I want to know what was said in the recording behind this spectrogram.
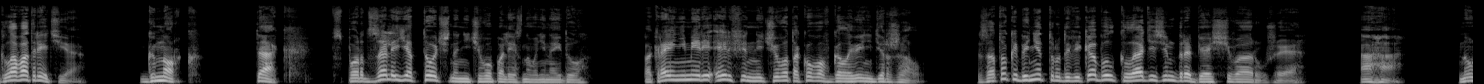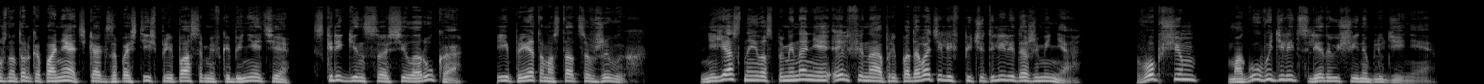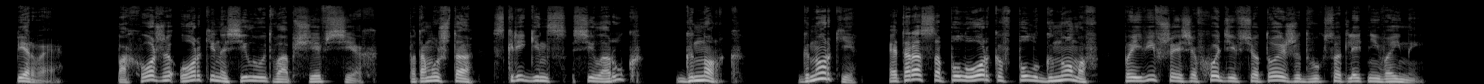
Глава третья. Гнорк. Так, в спортзале я точно ничего полезного не найду. По крайней мере, Эльфин ничего такого в голове не держал. Зато кабинет трудовика был кладезем дробящего оружия. Ага. Нужно только понять, как запастись припасами в кабинете Скриггинса Силарука и при этом остаться в живых. Неясные воспоминания Эльфина о преподавателе впечатлили даже меня. В общем, могу выделить следующие наблюдения. Первое. Похоже, орки насилуют вообще всех, потому что Скригинс Силарук — гнорк. Гнорки — это раса полуорков-полугномов, появившаяся в ходе все той же двухсотлетней войны.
